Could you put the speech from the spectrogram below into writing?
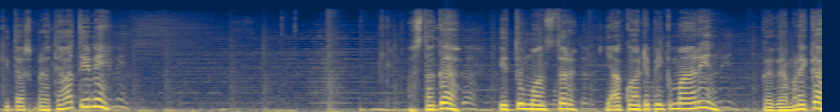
kita harus berhati-hati nih. Astaga, itu monster yang aku hadapin kemarin. Gara-gara mereka,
